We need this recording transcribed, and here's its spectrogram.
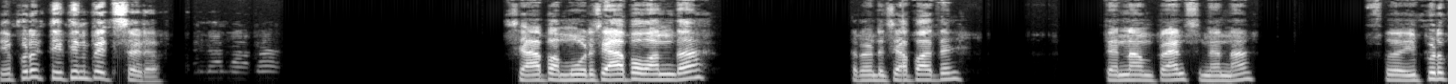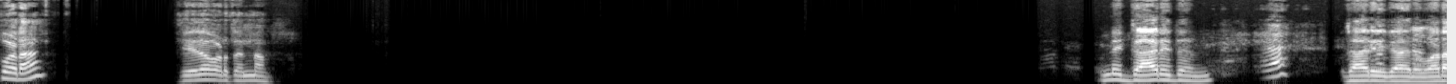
ఎప్పుడు టిఫిన్ పెట్టాడు చేప మూడు చేప వంద రెండు చపాతి తిన్నాం ఫ్రెండ్స్ నిన్న. సో ఇప్పుడు కూడా ఏదో ఒకటి తిన్నాం. అంటే గారి? గారి గారి వడ.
